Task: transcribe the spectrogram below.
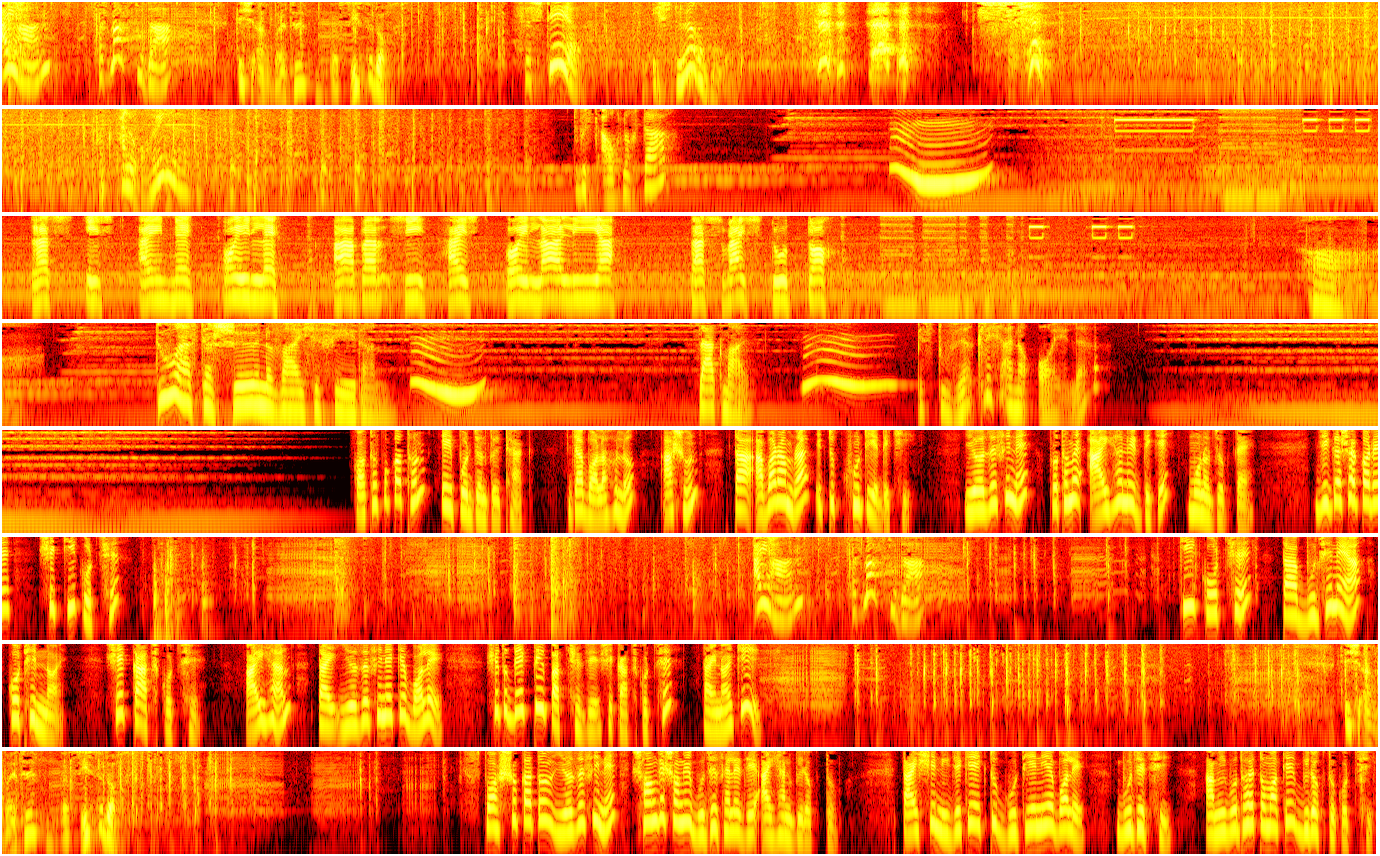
Eihan, was machst du da? Ich arbeite, das siehst du doch. Verstehe. Ich störe wohl. Hallo Eule. Du bist auch noch da? Das ist eine Eule, aber sie heißt Eulalia. Das weißt du doch. Du hast ja schöne weiche Federn. Sag mal, bist du wirklich eine Eule? কথোপকথন এই পর্যন্তই থাক। যা বলা হলো আসুন তা আবার আমরা একটু খুঁটিয়ে দেখি। ইয়োজেফিনে প্রথমে আইহানের দিকে মনোযোগ দেয়। জিজ্ঞাসা করে সে কি করছে? Eihan, was machst du da? কি করছে তা বুঝে নেয়া কঠিন নয় সে কাজ করছে আইহান তাই ইয়োজেফিনেকে বলে সে তো দেখতেই পাচ্ছে যে সে কাজ করছে তাই নয় কি Ich arbeite, das siehst du doch. স্পর্শকাতর ইয়োজেফিনে সঙ্গে সঙ্গে বুঝে ফেলে যে আইহান বিরক্ত তাই সে নিজেকে একটু গুটিয়ে নিয়ে বলে বুঝেছি আমি বোধহয় তোমাকে বিরক্ত করছি.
